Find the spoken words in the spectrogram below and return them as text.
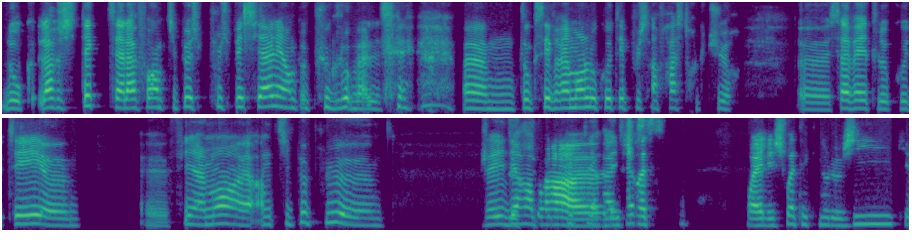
Donc l'architecte, c'est à la fois un petit peu plus spécial et un peu plus global. Euh, donc c'est vraiment le côté plus infrastructure. Euh, ça va être le côté euh, finalement un petit peu plus, j'allais dire un peu plus les choix, ouais, les choix technologiques.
